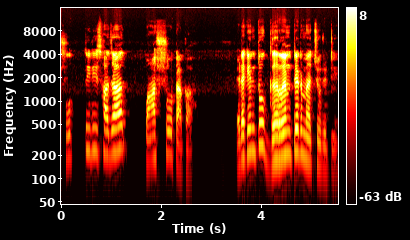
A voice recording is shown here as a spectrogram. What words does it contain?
ছত্রিশ হাজার পাঁচশো টাকা। এটা কিন্তু গ্যারেন্টেড ম্যাচুরিটি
